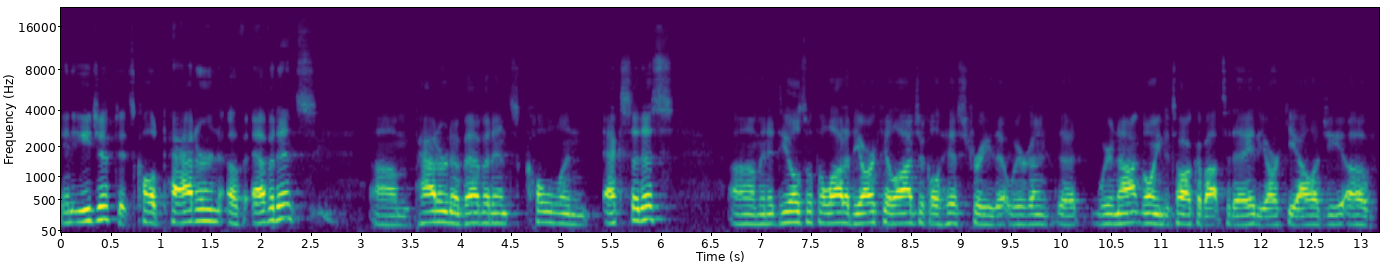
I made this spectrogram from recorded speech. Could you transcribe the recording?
in Egypt. It's called Pattern of Evidence, um, Pattern of Evidence colon Exodus. Um, and it deals with a lot of the archaeological history that we're going that we're not going to talk about today. The archaeology of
